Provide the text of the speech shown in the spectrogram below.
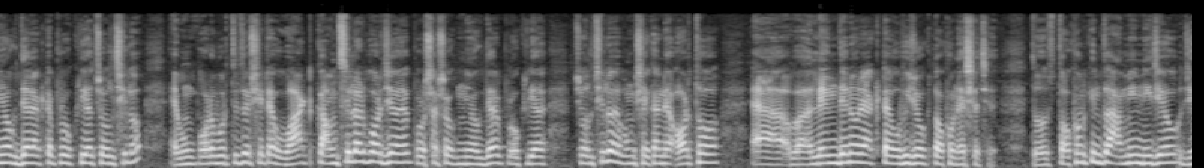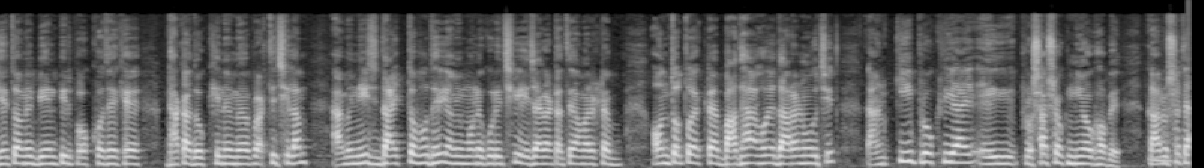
নিয়োগ দেওয়ার একটা প্রক্রিয়া চলছিল এবং পরবর্তীতে সেটা ওয়ার্ড কাউন্সিলর পর্যায়ে প্রশাসক নিয়োগ দেওয়ার প্রক্রিয়া চলছিল এবং সেখানে অর্থ লেনদেনের একটা অভিযোগ তখন এসেছে। তো তখন কিন্তু আমি নিজেও, যেহেতু আমি বিএনপির পক্ষ থেকে ঢাকা দক্ষিণের মেয়র প্রার্থী ছিলাম, আমি নিজ দায়িত্ববোধেই আমি মনে করেছি এই জায়গাটাতে আমার একটা অন্তত একটা বাধা হয়ে দাঁড়ানো উচিত, কারণ কি প্রক্রিয়ায় এই প্রশাসক নিয়োগ হবে, কারোর সাথে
